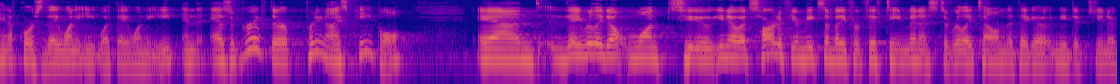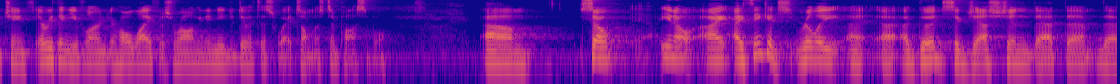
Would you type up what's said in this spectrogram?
And of course, they want to eat what they want to eat. And as a group, they're pretty nice people. and they really don't want to you know it's hard if you meet somebody for 15 minutes to really tell them that they go need to you know change everything you've learned your whole life is wrong and you need to do it this way it's almost impossible um, so you know I, I think it's really a, a good suggestion that the, the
